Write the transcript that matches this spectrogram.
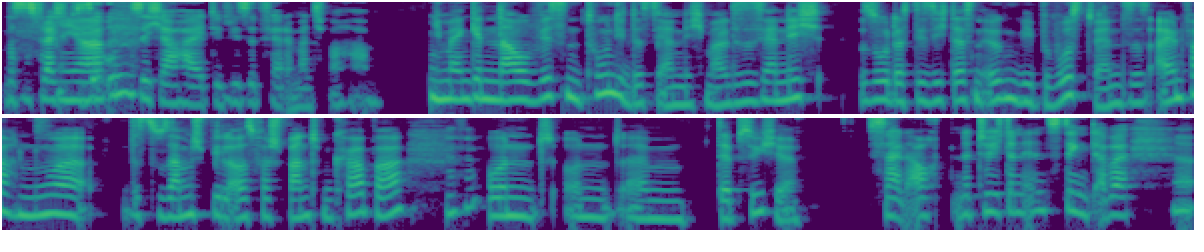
Das ist vielleicht ja. diese Unsicherheit, die diese Pferde manchmal haben. Ich meine, genau wissen tun die das ja nicht mal. Das ist ja nicht so, dass die sich dessen irgendwie bewusst werden. Das ist einfach nur das Zusammenspiel aus verspanntem Körper mhm. und, und ähm, der Psyche. Ist halt auch natürlich dann Instinkt, aber ja.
